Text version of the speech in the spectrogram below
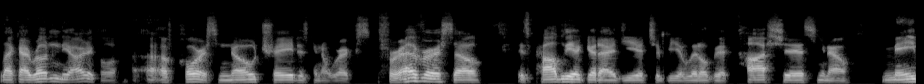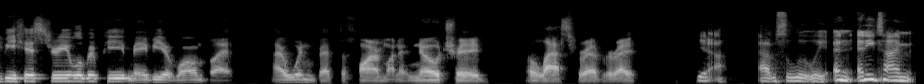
like I wrote in the article, uh, of course, no trade is going to work forever. So it's probably a good idea to be a little bit cautious. You know, maybe history will repeat, maybe it won't, but I wouldn't bet the farm on it. No trade will last forever, right? Yeah, absolutely. And anytime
